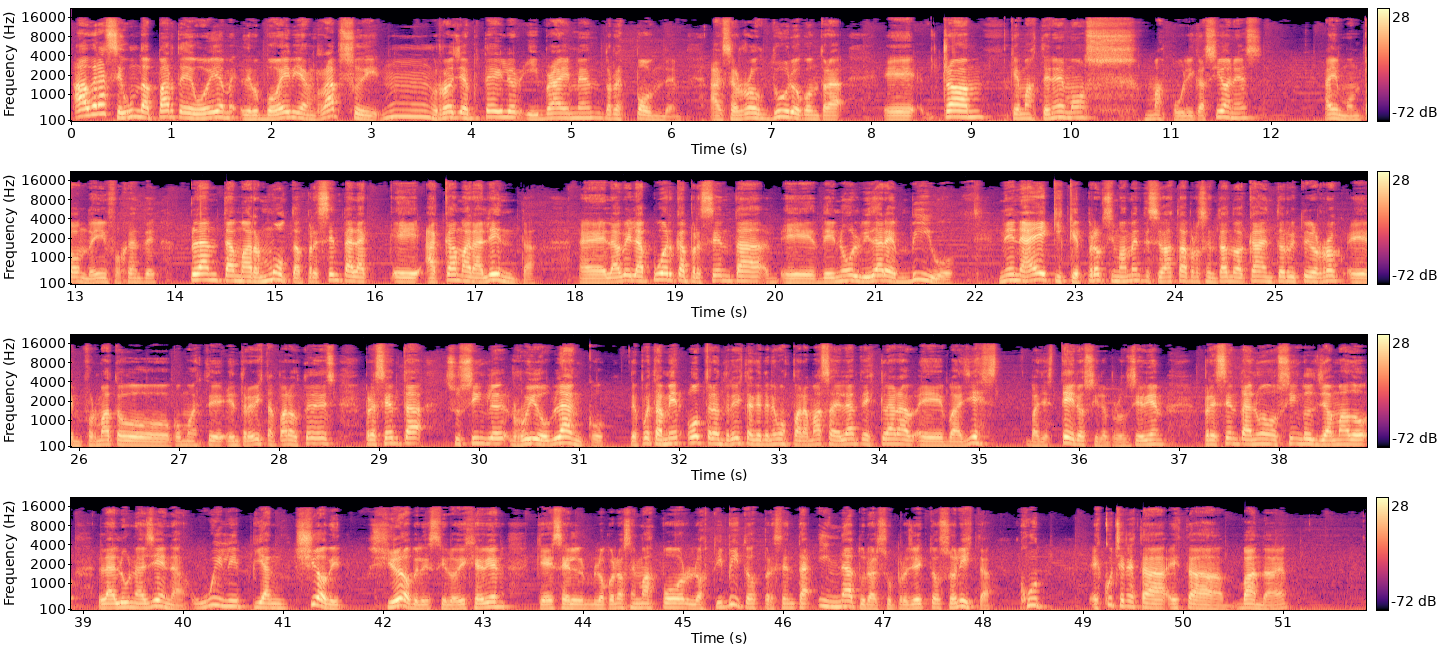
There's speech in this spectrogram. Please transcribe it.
¿Habrá segunda parte de Bohemian, Rhapsody? Mm, Roger Taylor y Brian Mann responden. Axel Rock duro contra eh, Trump. ¿Qué más tenemos? Más publicaciones. Hay un montón de info, gente. Planta Marmota presenta la, eh, a cámara lenta. Eh, la Vela Puerca presenta eh, De No Olvidar en vivo. Nena X, que próximamente se va a estar presentando acá en Territorio Rock en formato como este, entrevista para ustedes, presenta su single Ruido Blanco. Después también otra entrevista que tenemos para más adelante es Clara Ballesteros, si lo pronuncié bien, presenta nuevo single llamado La Luna Llena. Willy Pianchovic si lo dije bien, que es el, lo conocen más por Los Tipitos, presenta Innatural, su proyecto solista. escuchen esta, esta banda, ¿eh?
